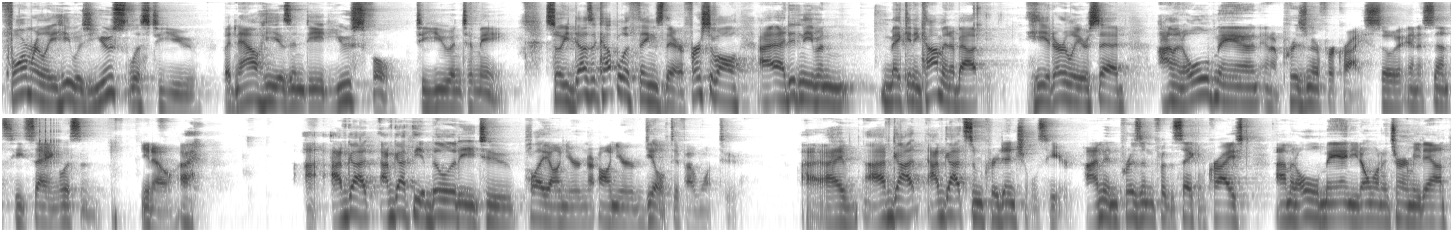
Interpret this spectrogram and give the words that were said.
Formerly he was useless to you, but now he is indeed useful to you and to me. So he does a couple of things there. First of all, I, I didn't even make any comment about, he had earlier said, I'm an old man and a prisoner for Christ. So in a sense, he's saying, listen, you know, I, I, have got, I've got the ability to play on your, on your guilt if I want to. I, I've got, I've got some credentials here. I'm in prison for the sake of Christ. I'm an old man. You don't want to turn me down.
